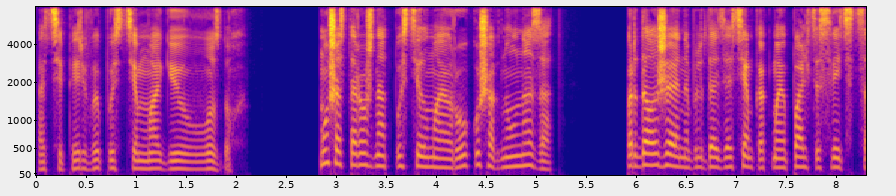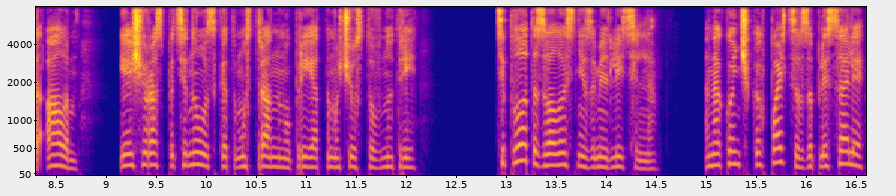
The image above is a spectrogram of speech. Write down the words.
«А теперь выпустим магию в воздух». Муж осторожно отпустил мою руку, шагнул назад. Продолжая наблюдать за тем, как мои пальцы светятся алым, я еще раз потянулась к этому странному приятному чувству внутри. Тепло отозвалось незамедлительно, а на кончиках пальцев заплясали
